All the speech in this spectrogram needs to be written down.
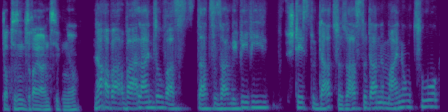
Ich glaube, das sind die drei einzigen, ja. Na, aber, aber allein sowas dazu sagen, wie, wie, wie stehst du dazu? So hast du da eine Meinung zu?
